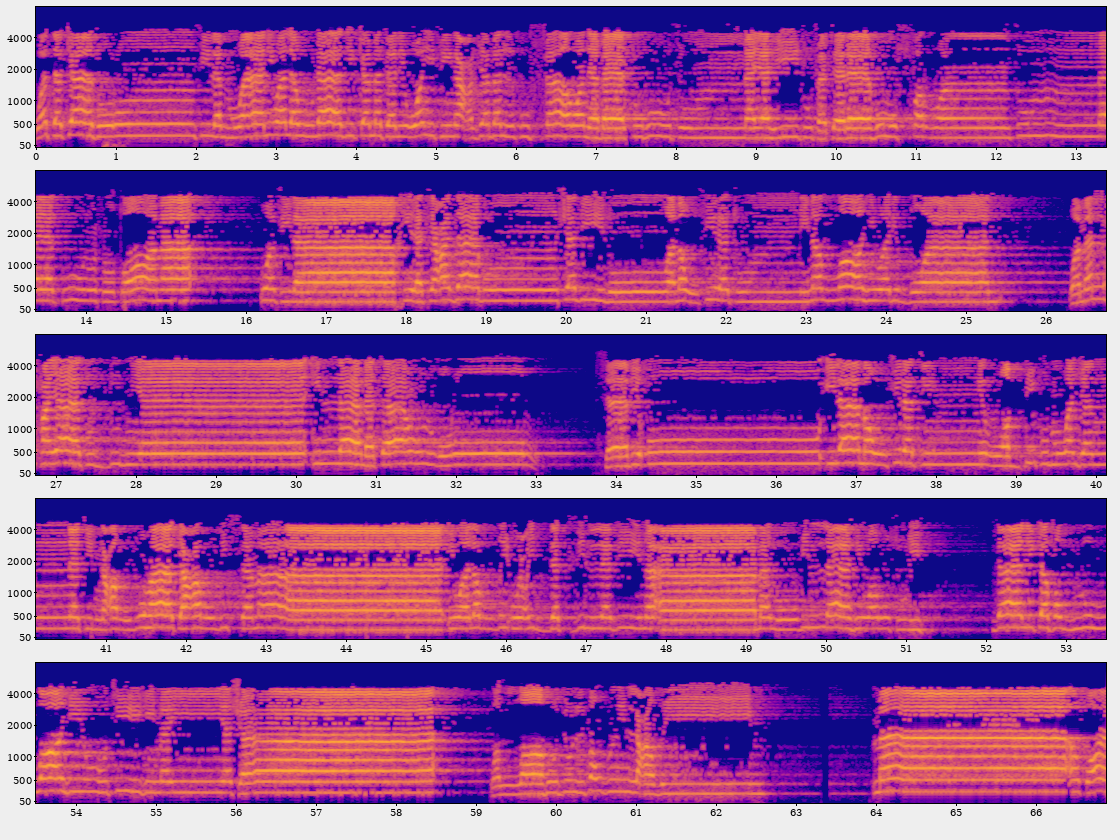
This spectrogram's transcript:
وتكاثر في الأموال والأولاد كمثل غيث نعجب الكفار نباته ثم يهيج فتراه مصفرا ثم يكون حطاما وفي الآخرة عذاب شديد ومغفرة من الله ورضوان. وما الحياة الدنيا إلا متاع الغرور. سابقون إلى مغفرة من ربكم وجنة عرضها كعرض السماء والأرض أعدت للذين آمنوا بالله ورسله. ذلك فضل الله يوتيه من يشاء. والله ذو الفضل العظيم. ما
